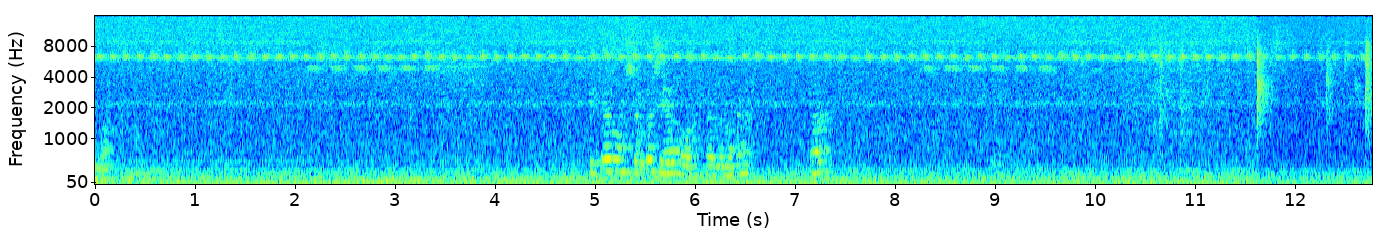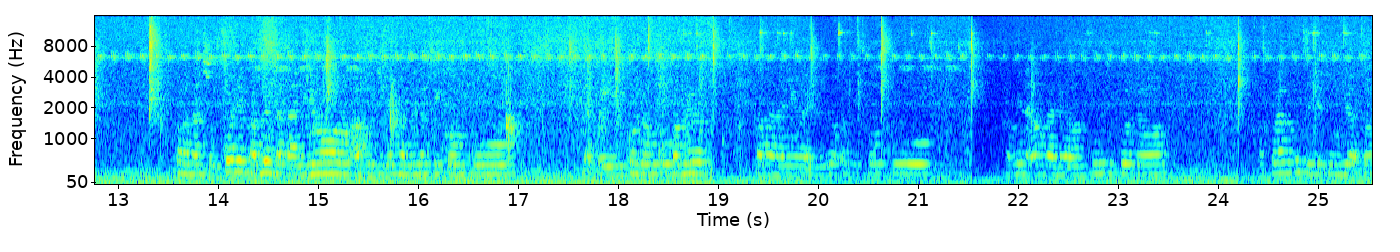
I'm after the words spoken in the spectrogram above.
Tahan. Yang masuk ke siapa? Lalu mana? Hah? Kalau nak suku ya kami bertanya, aku tidak kami nasi kongku. Tak kau dongku kami kami nanya lagi dulu nasi kongku. Kami nak angkat doang aku situ tu. Apa yang aku tunjuk tunjuk tu?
